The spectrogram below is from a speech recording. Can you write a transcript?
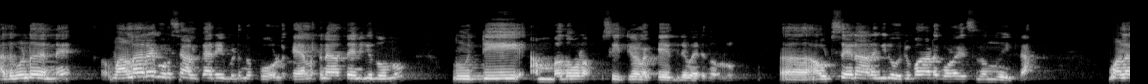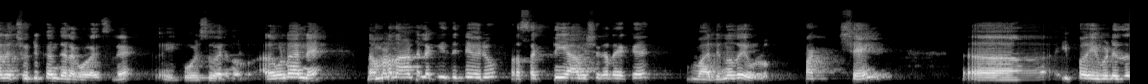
അതുകൊണ്ട് തന്നെ വളരെ കുറച്ച് ആൾക്കാരെ ഇവിടുന്ന് പോകുള്ളൂ കേരളത്തിനകത്ത് എനിക്ക് തോന്നുന്നു നൂറ്റി അമ്പതോളം സീറ്റുകളൊക്കെ ഇതിന് വരുന്നുള്ളൂ. ഔട്ട് സൈഡ് ആണെങ്കിൽ ഒരുപാട് കോളേജസിലൊന്നും ഇല്ല. വളരെ ചുരുക്കം ചില കോളേജിലെ ഈ കോഴ്സ് വരുന്നുള്ളൂ. അതുകൊണ്ട് തന്നെ നമ്മുടെ നാട്ടിലൊക്കെ ഇതിന്റെ ഒരു പ്രസക്തി ആവശ്യകതയൊക്കെ വരുന്നതേ ഉള്ളൂ. പക്ഷേ ഇപ്പൊ ഇവിടെ ഇത്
